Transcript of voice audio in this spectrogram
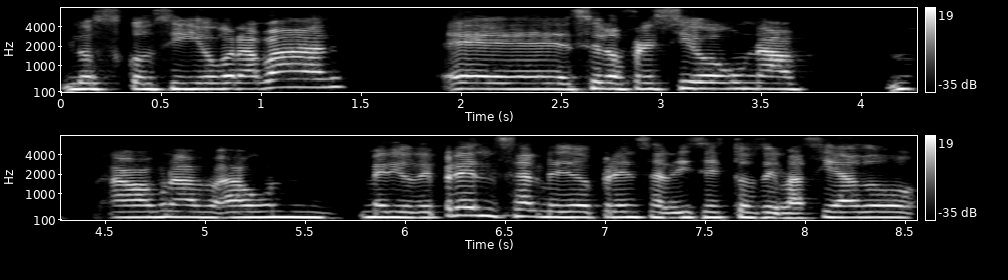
los consiguió grabar, eh, se le ofreció una a, una, a un medio de prensa, el medio de prensa dice esto es demasiado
